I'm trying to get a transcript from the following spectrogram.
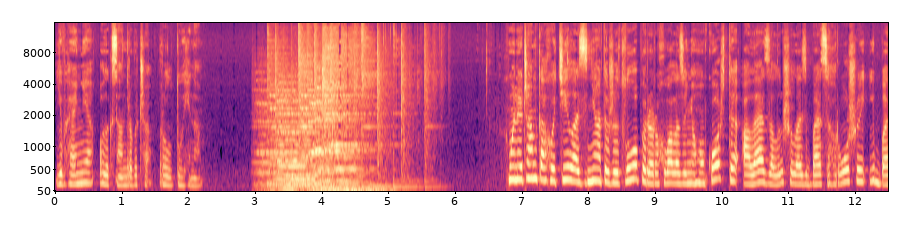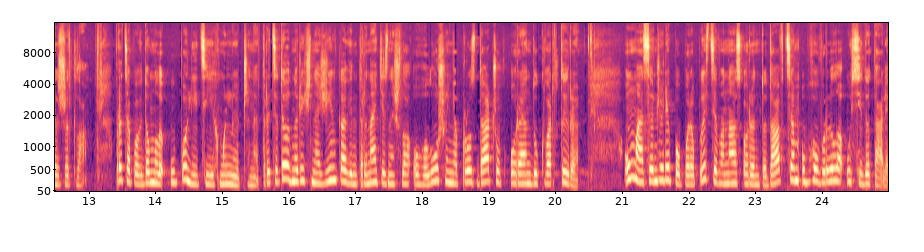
Євгенія Олександровича Ролдугіна. Хмельничанка хотіла зняти житло, перерахувала за нього кошти, але залишилась без грошей і без житла. Про це повідомили у поліції Хмельниччини. 31-річна жінка в інтернеті знайшла оголошення про здачу в оренду квартири. У месенджері по переписці вона з орендодавцем обговорила усі деталі.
